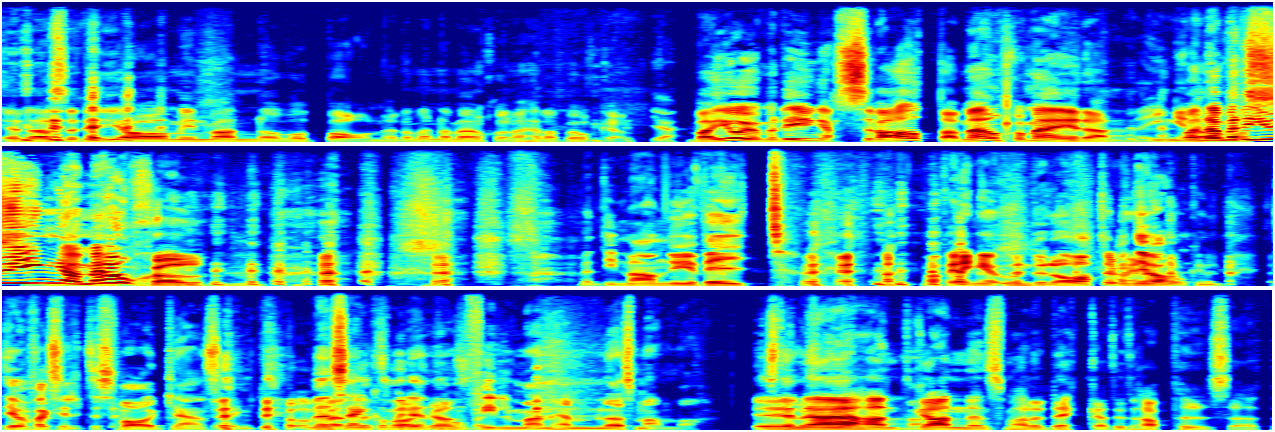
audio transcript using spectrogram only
Eller alltså det är jag, min man och vårt barn är de enda människorna i hela boken. Ja. Bara, jo, jo, men det är inga svarta människor med i den. Ja, ingen Men, nej, av men det är ju inga människor! Men din man är ju vit. Varför är det inga undulater med Det den här var- boken? Det var faktiskt lite svag cancelling. Det var Men sen kommer den när hon filmar en hemlös man va? Eh, Istället för nej, han grannen som hade däckat i trapphuset.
